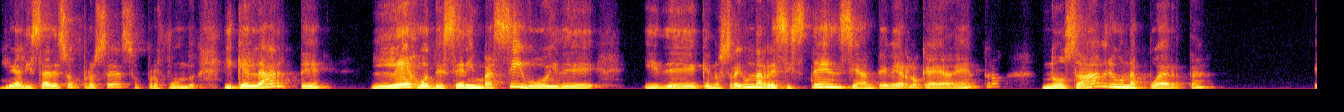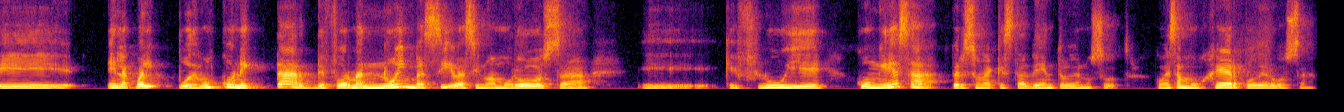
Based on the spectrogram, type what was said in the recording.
realizar esos procesos profundos y que el arte, lejos de ser invasivo y de, y de que nos traiga una resistencia ante ver lo que hay adentro, nos abre una puerta eh, en la cual podemos conectar de forma no invasiva, sino amorosa, eh, que fluye con esa persona que está dentro de nosotros, con esa mujer poderosa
